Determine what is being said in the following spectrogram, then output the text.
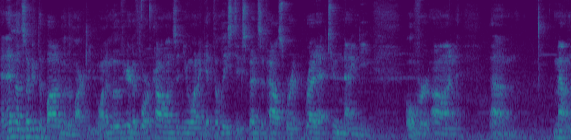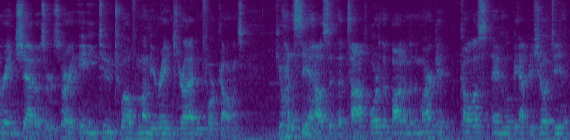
And then let's look at the bottom of the market. You want to move here to Fort Collins and you want to get the least expensive house. We're right at 290 over on um, Mountain Range Shadows, or sorry, 8212 Mummy Range Drive in Fort Collins. If you want to see a house at the top or the bottom of the market, call us and we'll be happy to show it to you.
